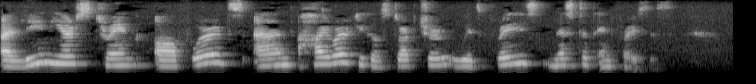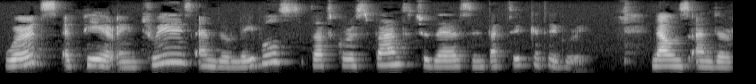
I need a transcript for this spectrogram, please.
a linear string of words and a hierarchical structure with phrase nested in phrases Words appear in trees under labels that correspond to their syntactic category. Nouns under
